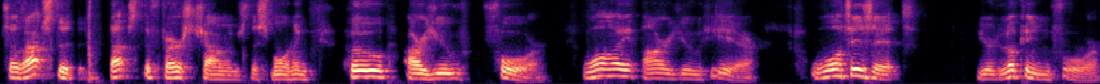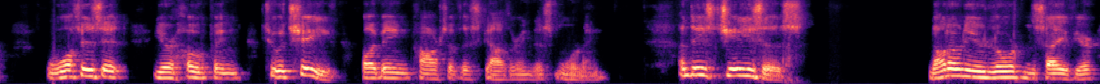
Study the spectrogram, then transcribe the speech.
So that's the that's the first challenge this morning. Who are you for? Why are you here? What is it you're looking for? What is it you're hoping to achieve by being part of this gathering this morning? And is Jesus not only your Lord and Savior,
